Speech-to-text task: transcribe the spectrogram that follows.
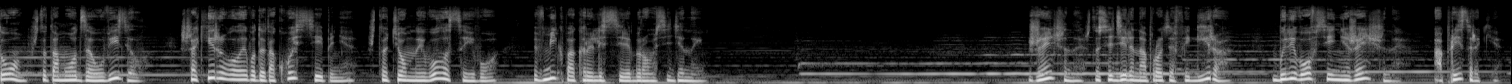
То, что Тамодзе увидел, шокировало его до такой степени, что темные волосы его вмиг покрылись серебром седины. Женщины, что сидели напротив Игира, были вовсе не женщины, а призраки –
